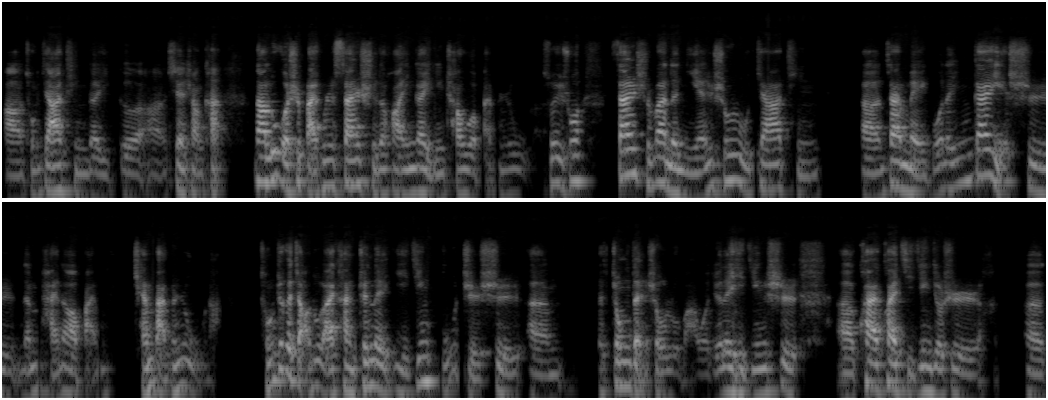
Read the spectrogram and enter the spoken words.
啊。从家庭的一个啊线上看，那如果是百分之三十的话，应该已经超过百分之五了。所以说，三十万的年收入家庭。呃，在美国呢应该也是能排到百前百分之五的。从这个角度来看，真的已经不只是呃中等收入吧？我觉得已经是呃快快挤进就是呃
